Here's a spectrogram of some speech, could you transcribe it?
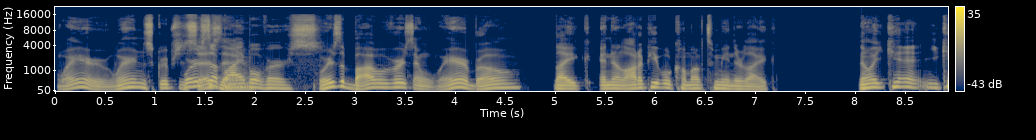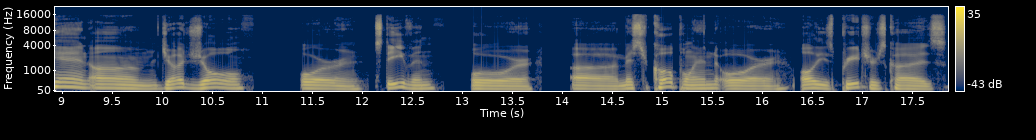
where, where in the scripture Where's the that? Bible verse? Where's the Bible verse and where, bro? Like, and a lot of people come up to me and they're like, no, you can't, you can't, um, judge Joel or Stephen or uh Mr. Copeland or all these preachers because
